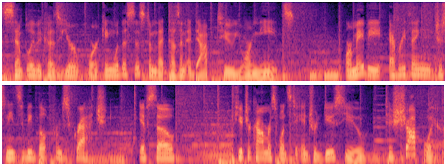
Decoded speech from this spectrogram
simply because you're working with a system that doesn't adapt to your needs? Or maybe everything just needs to be built from scratch. If so, Future Commerce wants to introduce you to Shopware.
